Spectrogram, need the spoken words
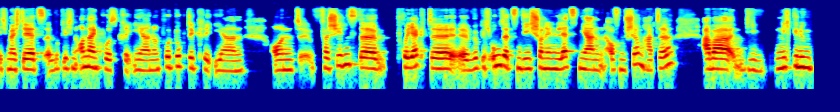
ich möchte jetzt äh, wirklich einen Online-Kurs kreieren und Produkte kreieren und äh, verschiedenste Projekte äh, wirklich umsetzen, die ich schon in den letzten Jahren auf dem Schirm hatte, aber die nicht genügend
